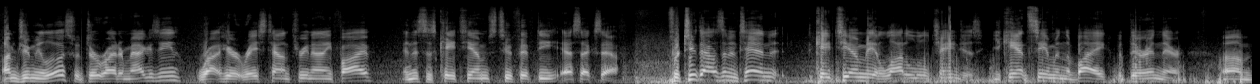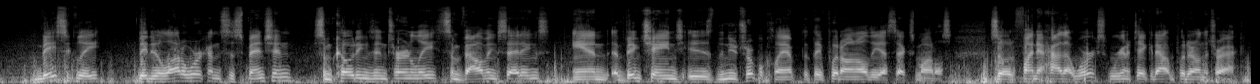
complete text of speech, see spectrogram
I'm Jimmy Lewis with Dirt Rider Magazine. We're out here at Racetown 395 and this is KTM's 250 SXF. For 2010, KTM made a lot of little changes. You can't see them in the bike, but they're in there. Um, basically, they did a lot of work on the suspension, some coatings internally, some valving settings, and a big change is the new triple clamp that they put on all the SX models. So to find out how that works, we're going to take it out and put it on the track.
